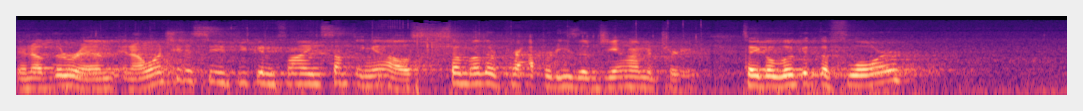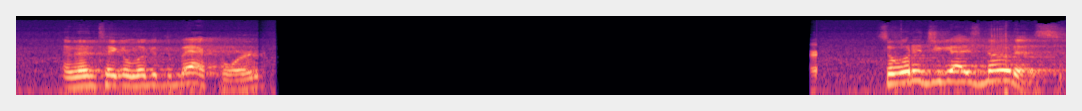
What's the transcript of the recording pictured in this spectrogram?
and of the rim and I want you to see if you can find something else, some other properties of geometry. Take a look at the floor and then take a look at the backboard. So what did you guys notice?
